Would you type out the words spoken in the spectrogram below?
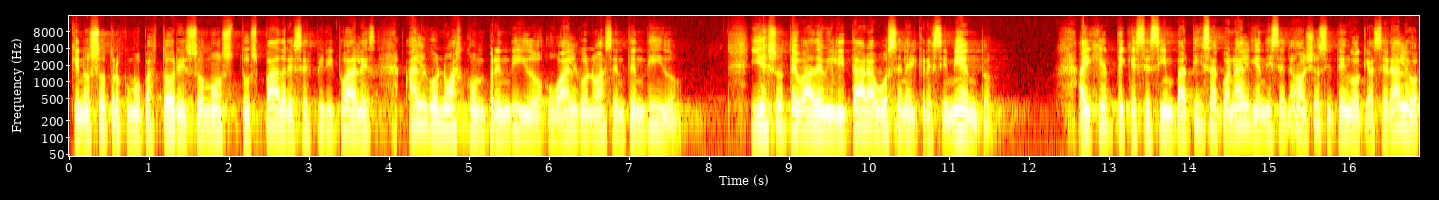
que nosotros como pastores somos tus padres espirituales, algo no has comprendido o algo no has entendido. Y eso te va a debilitar a vos en el crecimiento. Hay gente que se simpatiza con alguien, dice, no, yo si tengo que hacer algo,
